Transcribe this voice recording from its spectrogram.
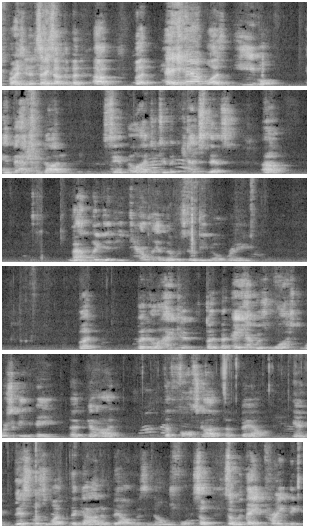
surprised you didn't say something, but uh, but Ahab was evil, and that's who God sent Elijah to. But catch this. Uh, not only did he tell him there was going to be no rain, but but Elijah, but, but Ahab was worshiping a, a god, the false god of Baal, and this was what the god of Baal was known for. So, so when they prayed to,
